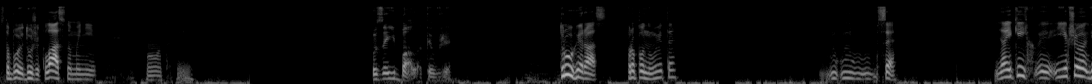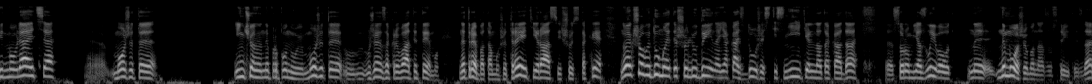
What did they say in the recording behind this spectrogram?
з тобою дуже класно мені. От. Заїбала ти вже. Другий раз пропонуєте. Все. На яких, е, якщо відмовляється, е, можете іншого не пропоную, можете е, вже закривати тему. Не треба там уже третій раз і щось таке. Ну, якщо ви думаєте, що людина якась дуже стіснітельна, така, да, е, сором'язлива, от не, не може вона зустрітись, да?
